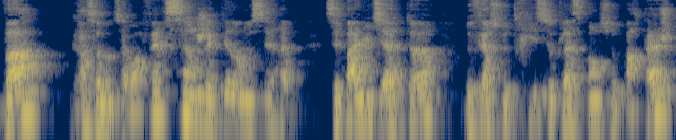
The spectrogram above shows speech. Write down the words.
va, grâce à notre savoir-faire, s'injecter dans le CRM. C'est pas l'utilisateur de faire ce tri, ce classement, ce partage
